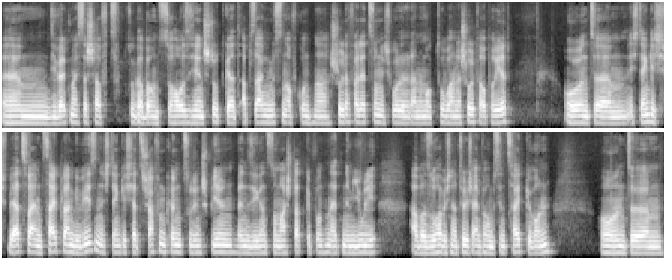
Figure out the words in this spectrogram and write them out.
ähm, die Weltmeisterschaft sogar bei uns zu Hause hier in Stuttgart absagen müssen aufgrund einer Schulterverletzung. Ich wurde dann im Oktober an der Schulter operiert. Und ähm, ich denke, ich wäre zwar im Zeitplan gewesen, ich denke, ich hätte es schaffen können zu den Spielen, wenn sie ganz normal stattgefunden hätten im Juli. Aber so habe ich natürlich einfach ein bisschen Zeit gewonnen. Und ähm,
